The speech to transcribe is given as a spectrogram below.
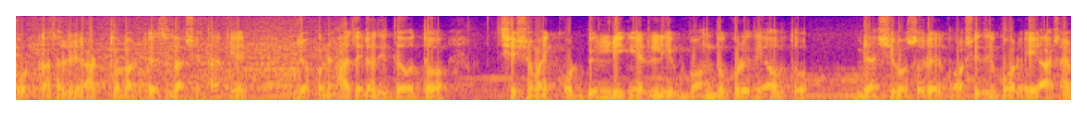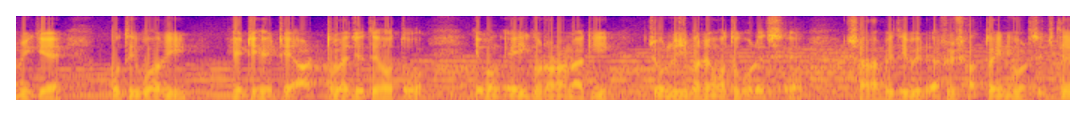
কোর্ট কাছারির আটতলার এজলাসে তাকে যখনই হাজিরা দিতে হতো, সে সময় কোর্ট বিল্ডিংয়ের লিফট বন্ধ করে দেওয়া হতো। বিরাশি বছরের অশীতিপর এই আসামিকে প্রতিবারই হেঁটে হেঁটে আটতলায় যেতে হতো এবং এই ঘটনা নাকি চল্লিশ বারের মতো ঘটেছে। সারা পৃথিবীর একশো সাতটা ইউনিভার্সিটিতে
